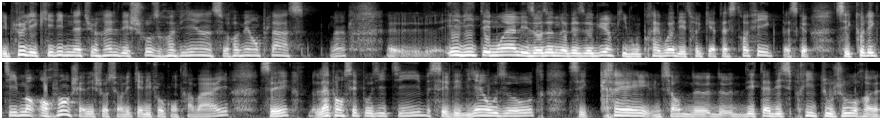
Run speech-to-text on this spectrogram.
et plus l'équilibre naturel des choses revient se remet en place. Hein. Euh, évitez-moi les oiseaux de mauvais augure qui vous prévoient des trucs catastrophiques, parce que c'est collectivement, en revanche, il y a des choses sur lesquelles il faut qu'on travaille, c'est la pensée positive, c'est les liens aux autres, c'est créer une sorte d'état d'esprit toujours euh,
